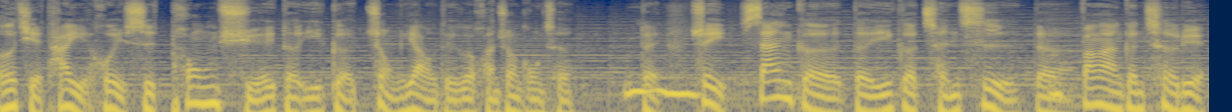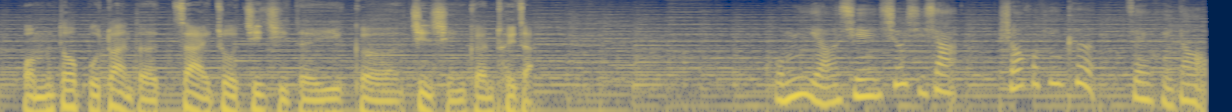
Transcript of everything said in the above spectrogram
而且它也会是通学的一个重要的一个环状公车。对，所以三个的一个层次的方案跟策略，我们都不断的在做积极的一个进行跟推展。我们也要先休息一下，稍后片刻再回到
